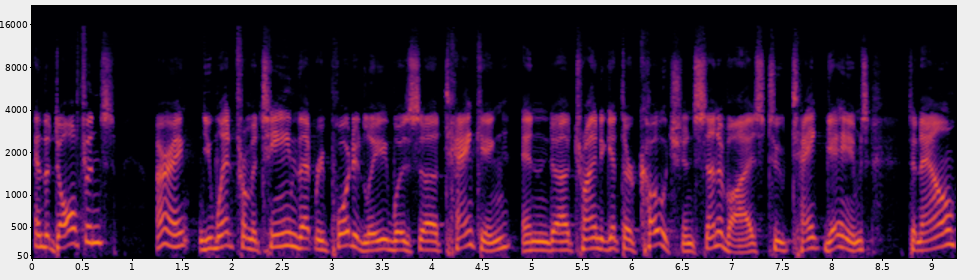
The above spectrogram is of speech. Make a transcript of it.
And the Dolphins, all right, you went from a team that reportedly was uh, tanking and uh, trying to get their coach incentivized to tank games to now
